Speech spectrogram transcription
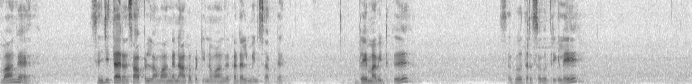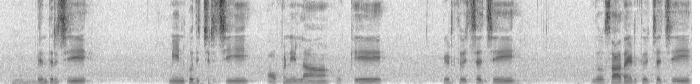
வாங்க. செஞ்சு தரேன். சாப்பிட்லாம். வாங்க நாகப்பட்டினம் வாங்க. கடல் மீன் சாப்பிட. பிரேமா வீட்டுக்கு. சகோதர சகோதரிகளே. ம், வெந்துருச்சு. மீன் கொதிச்சிருச்சு. ஆஃப் பண்ணிடலாம். ஓகே. எடுத்து வச்சாச்சு. இதோ சாதம் எடுத்து வச்சாச்சு.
